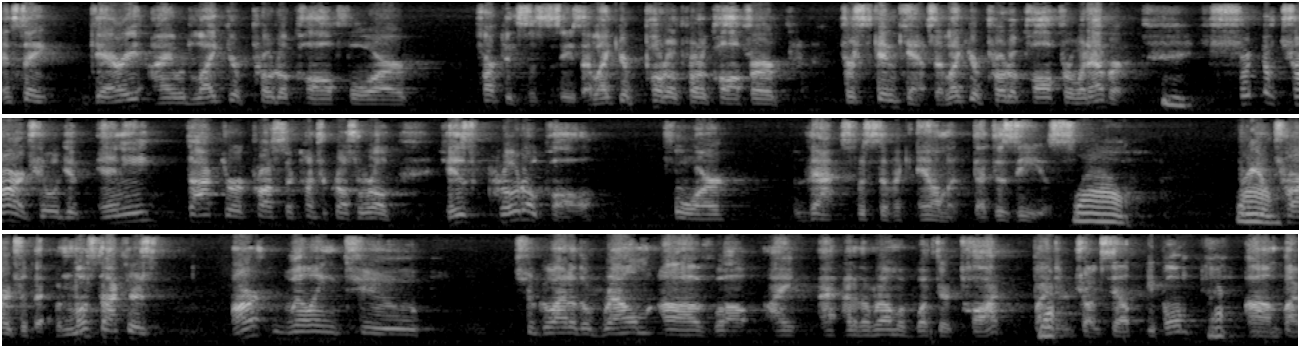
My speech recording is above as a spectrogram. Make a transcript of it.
and say, Gary, I would like your protocol for Parkinson's disease. I like your proto- protocol for for skin cancer, I like your protocol for whatever. Mm-hmm. Free of charge, he will give any doctor across the country, across the world, his protocol for that specific ailment, that disease. Wow. Wow. Free of charge with that. But most doctors aren't willing to to go out of the realm of well, I out of the realm of what they're taught by yep. their drug sales people, yep. um, by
